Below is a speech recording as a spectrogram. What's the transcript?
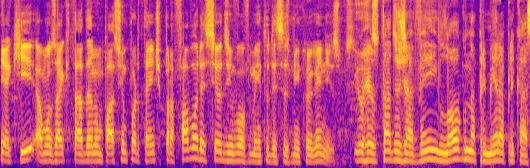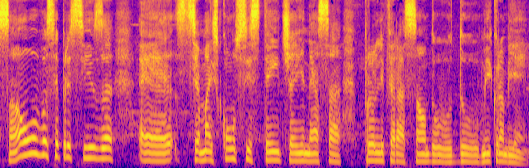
e aqui a Mosaic está dando um passo importante para favorecer o desenvolvimento desses micro-organismos. E o resultado já vem logo na primeira aplicação ou você precisa é, ser mais consistente aí nessa proliferação do, do microambiente?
